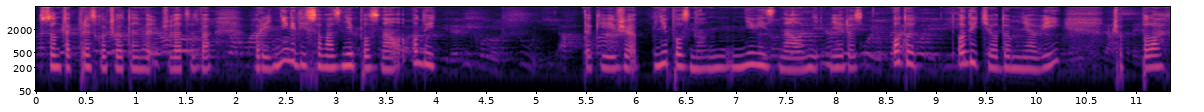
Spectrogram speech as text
som tak preskočil ten verš 22. Hovorí, nikdy som vás nepoznal. Odi, taký, že nepoznal, nevyznal, neroz, odo, odíte odo mňa vy, čo plach,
